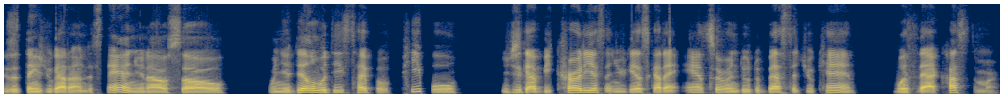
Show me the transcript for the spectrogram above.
These are things you got to understand, you know. So when you're dealing with these type of people, you just got to be courteous and you just got to answer and do the best that you can with that customer.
